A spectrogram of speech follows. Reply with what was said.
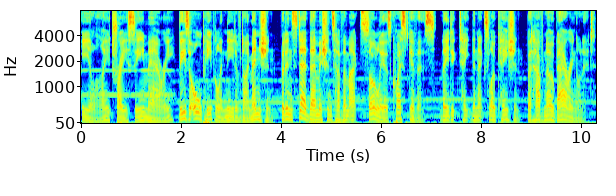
Eli, Tracy, Mary, these are all people in need of dimension, but instead their missions have them act solely as quest givers. They dictate the next location, but have no bearing on it.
